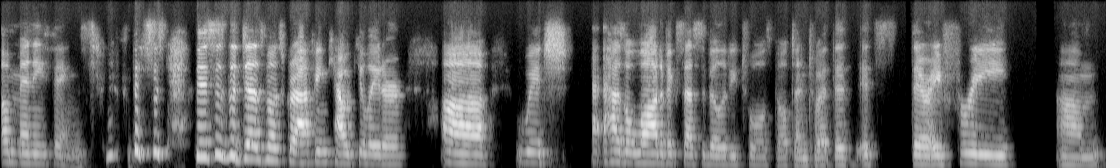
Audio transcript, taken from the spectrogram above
a many things. This is, this is the Desmos graphing calculator, uh, which has a lot of accessibility tools built into it. That it's, they're a free, um,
